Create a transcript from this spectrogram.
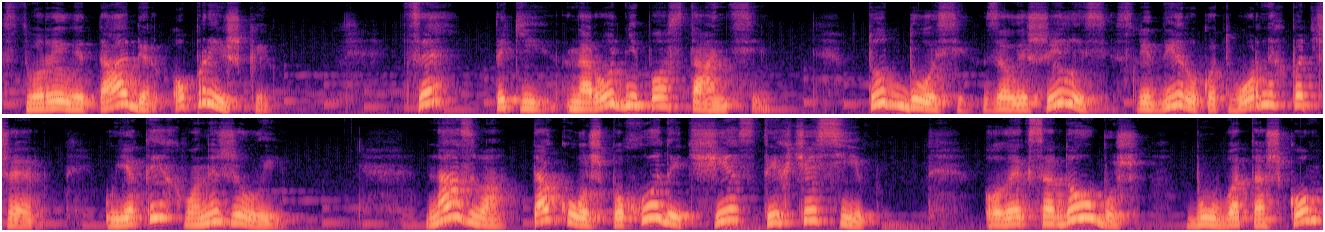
створили табір опришки. Це такі народні повстанці. Тут досі залишились сліди рукотворних печер, у яких вони жили. Назва також походить ще з тих часів. Олекса Довбуш був ватажком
